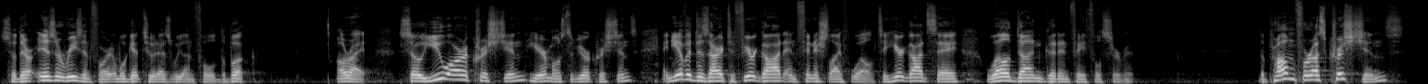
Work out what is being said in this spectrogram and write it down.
So there is a reason for it, and we'll get to it as we unfold the book. All right. So you are a Christian here, most of you are Christians, and you have a desire to fear God and finish life well, to hear God say, Well done, good and faithful servant. The problem for us Christians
